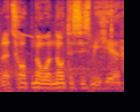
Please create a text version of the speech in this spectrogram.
Let's hope no one notices me here.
